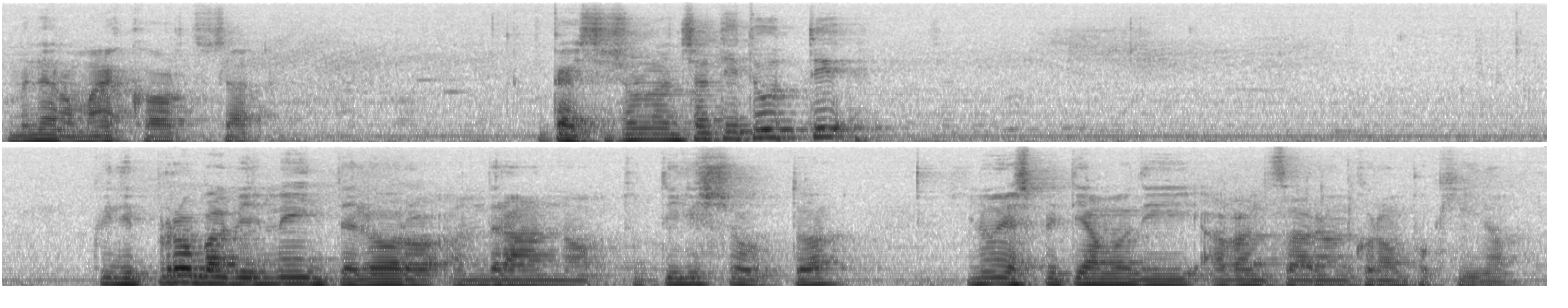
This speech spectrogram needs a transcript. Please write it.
Me ne ero mai accorto, cioè... Ok, si sono lanciati tutti. quindi probabilmente loro andranno tutti lì sotto noi aspettiamo di avanzare ancora un pochino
